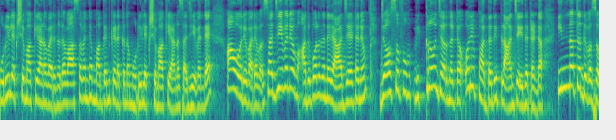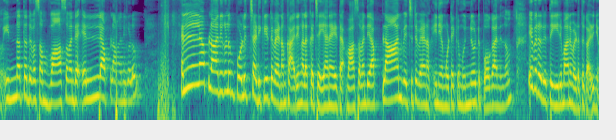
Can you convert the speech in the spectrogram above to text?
മുറി ലക്ഷ്യമാക്കിയാണ് വരുന്നത്. വാസവന്റെ മകൻ കിടക്കുന്ന മുറി ലക്ഷ്യമാക്കിയാണ് സജീവന്റെ ആ ഒരു വരവ്. സജീവനും അതുപോലെ തന്നെ രാജേട്ടനും ജോസഫും വിക്രവും ചേർന്നിട്ട് ഒരു പദ്ധതി പ്ലാൻ ചെയ്തിട്ടുണ്ട്. ഇന്നത്തെ ദിവസം ഇന്നത്തെ ദിവസം വാസവന്റെ എല്ലാ പ്ലാനുകളും എല്ലാ പ്ലാനുകളും പൊളിച്ചടുക്കിയിട്ട് വേണം കാര്യങ്ങളൊക്കെ ചെയ്യാനായിട്ട്. വാസവന്റെ ആ പ്ലാൻ വെച്ചിട്ട് വേണം ഇനി അങ്ങോട്ടേക്ക് മുന്നോട്ട് പോകാനെന്നും ഇവരൊരു തീരുമാനമെടുത്തു കഴിഞ്ഞു.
